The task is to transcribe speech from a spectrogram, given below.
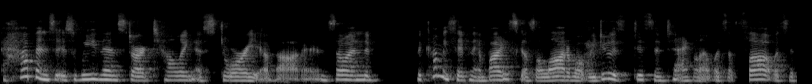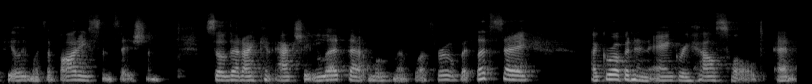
happens is we then start telling a story about it. And so in the becoming safely embodied skills, a lot of what we do is disentangle out what's a thought, what's a feeling, what's a body sensation, so that I can actually let that movement flow through. But let's say I grew up in an angry household and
